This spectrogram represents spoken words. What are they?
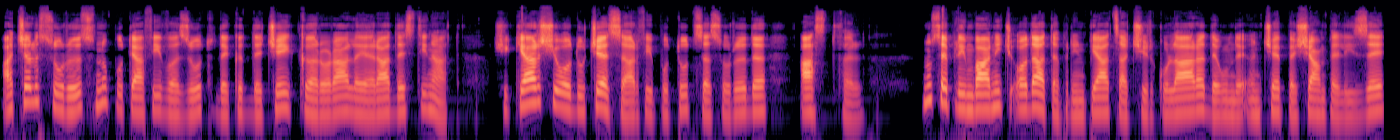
acel surâs nu putea fi văzut decât de cei cărora le era destinat și chiar și o ducesă ar fi putut să surâdă astfel – nu se plimba niciodată prin piața circulară de unde începe Champs-Élysées,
